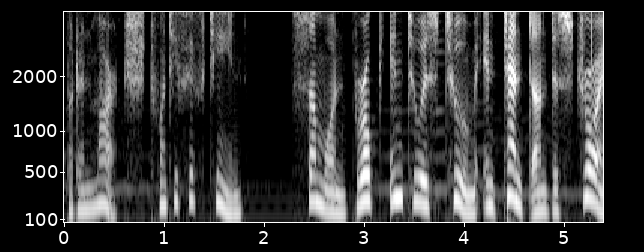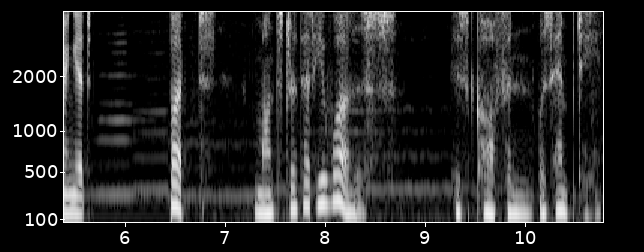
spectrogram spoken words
But in March 2015, Someone broke into his tomb intent on destroying it, but, monster that he was, his coffin was empty.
